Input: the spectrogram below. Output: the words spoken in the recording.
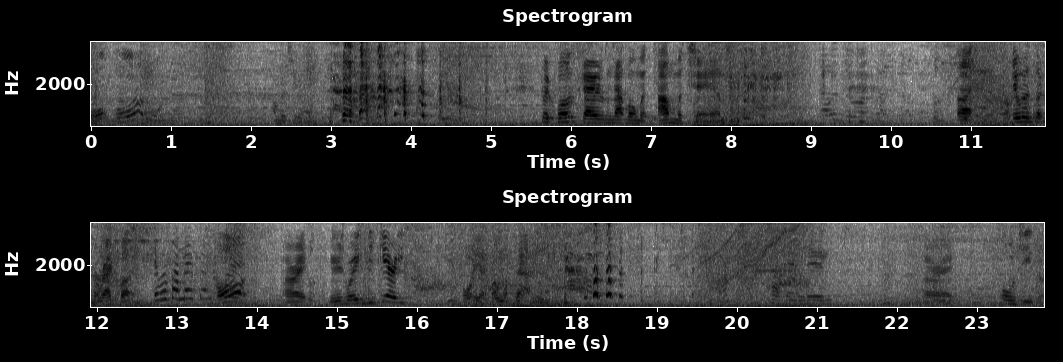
Oh, oh. I'm a chicken. to quote Skyers in that moment, I'm a champ. uh, it was the correct button. It was on missing. Oh! Alright, here's where you can be scary. Oh yes, I want that. Happening, dude. Alright. Oh, Jesus.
